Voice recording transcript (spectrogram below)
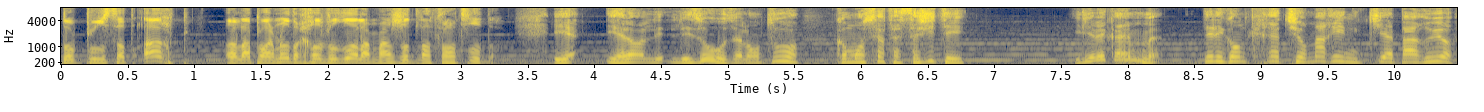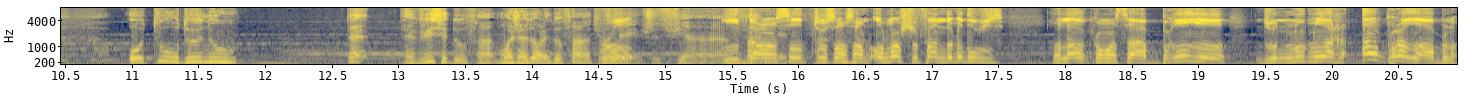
depuis cette harpe, elle a permis de réveiller la magie de l'Atlantide. Et, et alors les, les eaux aux alentours commencèrent à s'agiter. Il y avait quand même d'élégantes créatures marines qui apparurent autour de nous. T'as vu ces dauphins? Moi j'adore les dauphins, tu Oui. sais, je suis un... Ils dansaient tous ensemble. Et moi, je suis fan de Méduse. Et là, ils commençaient à briller d'une lumière incroyable.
